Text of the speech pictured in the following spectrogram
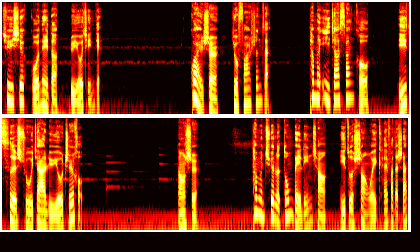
去一些国内的旅游景点。怪事儿就发生在他们一家三口一次暑假旅游之后。当时他们去了东北林场一座尚未开发的山，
